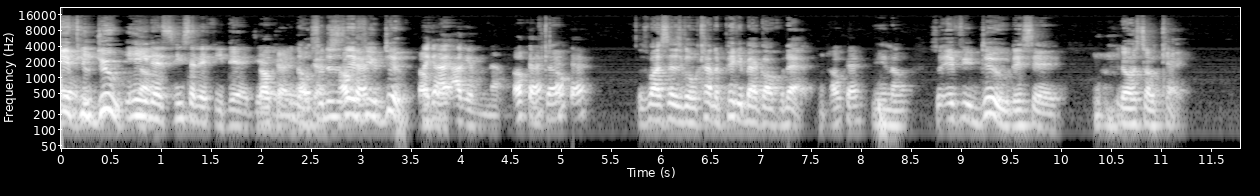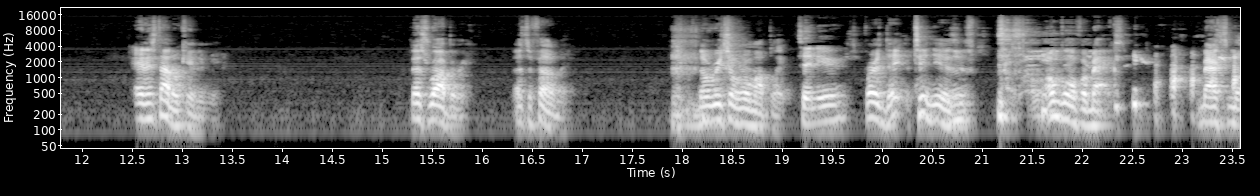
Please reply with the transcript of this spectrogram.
yeah, if you do. He No. does. He said if he did. Yeah, Okay. No, so this is Okay. if you do. Like Okay. I, I'll give him that. okay, Okay. okay, That's why I said it's gonna kind of piggyback off of that. okay. You know. So if you do, they said, you know, it's okay, and it's not okay to me. That's robbery. That's a felony. Don't reach over on my plate. Ten years. First date, ten years. Mm-hmm. Is, I'm going for max, maximum.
